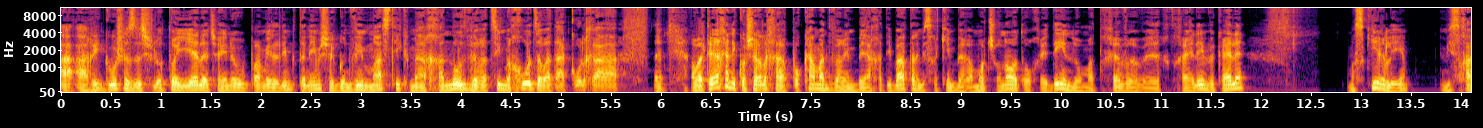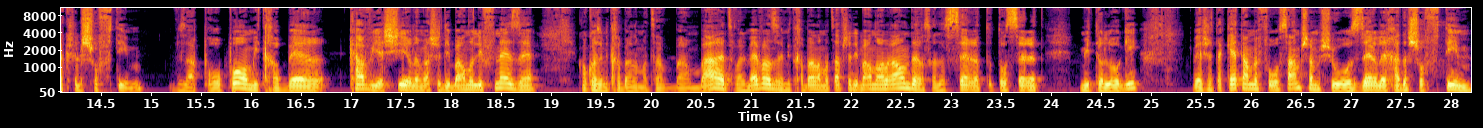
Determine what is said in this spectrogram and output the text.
הריגוש הזה של אותו ילד שהיינו פעם ילדים קטנים שגונבים מסטיק מהחנות ורצים החוצה ואתה כולך אבל תראה איך אני קושר לך פה כמה דברים ביחד דיברת על משחקים ברמות שונות עורכי דין לעומת חבר'ה וחיילים וכאלה. מזכיר לי משחק של שופטים וזה אפרופו מתחבר קו ישיר למה שדיברנו לפני זה, קודם כל זה מתחבר למצב בארץ, אבל מעבר לזה מתחבר למצב שדיברנו על ראונדרס, על הסרט, אותו סרט מיתולוגי, ויש את הקטע המפורסם שם שהוא עוזר לאחד השופטים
